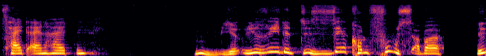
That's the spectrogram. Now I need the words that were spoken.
Zeiteinheiten. Hm, ihr, ihr redet sehr konfus, aber äh,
